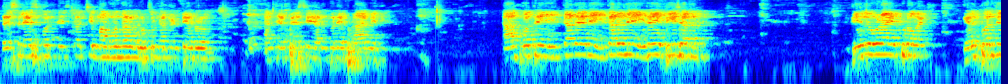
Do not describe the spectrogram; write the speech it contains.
డ్రెస్సులు వేసుకొని తీసుకొచ్చి మా ముందర కూర్చుండబెట్టారు అని చెప్పేసి అనుకునే ప్రాయం ఇది కాకపోతే ఇక్కడనే ఇక్కడనే ఇదే బీజం. వీళ్ళు కూడా ఇప్పుడు గెలుపొంది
